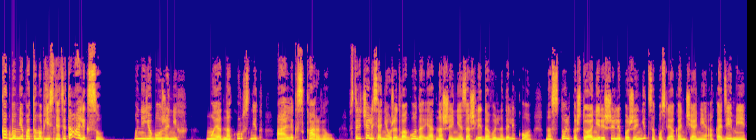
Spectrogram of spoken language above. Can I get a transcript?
Как бы мне потом объяснять это Алексу?» У нее был жених мой однокурсник Алекс Карвелл. Встречались они уже два года, и отношения зашли довольно далеко. Настолько, что они решили пожениться после окончания академии,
